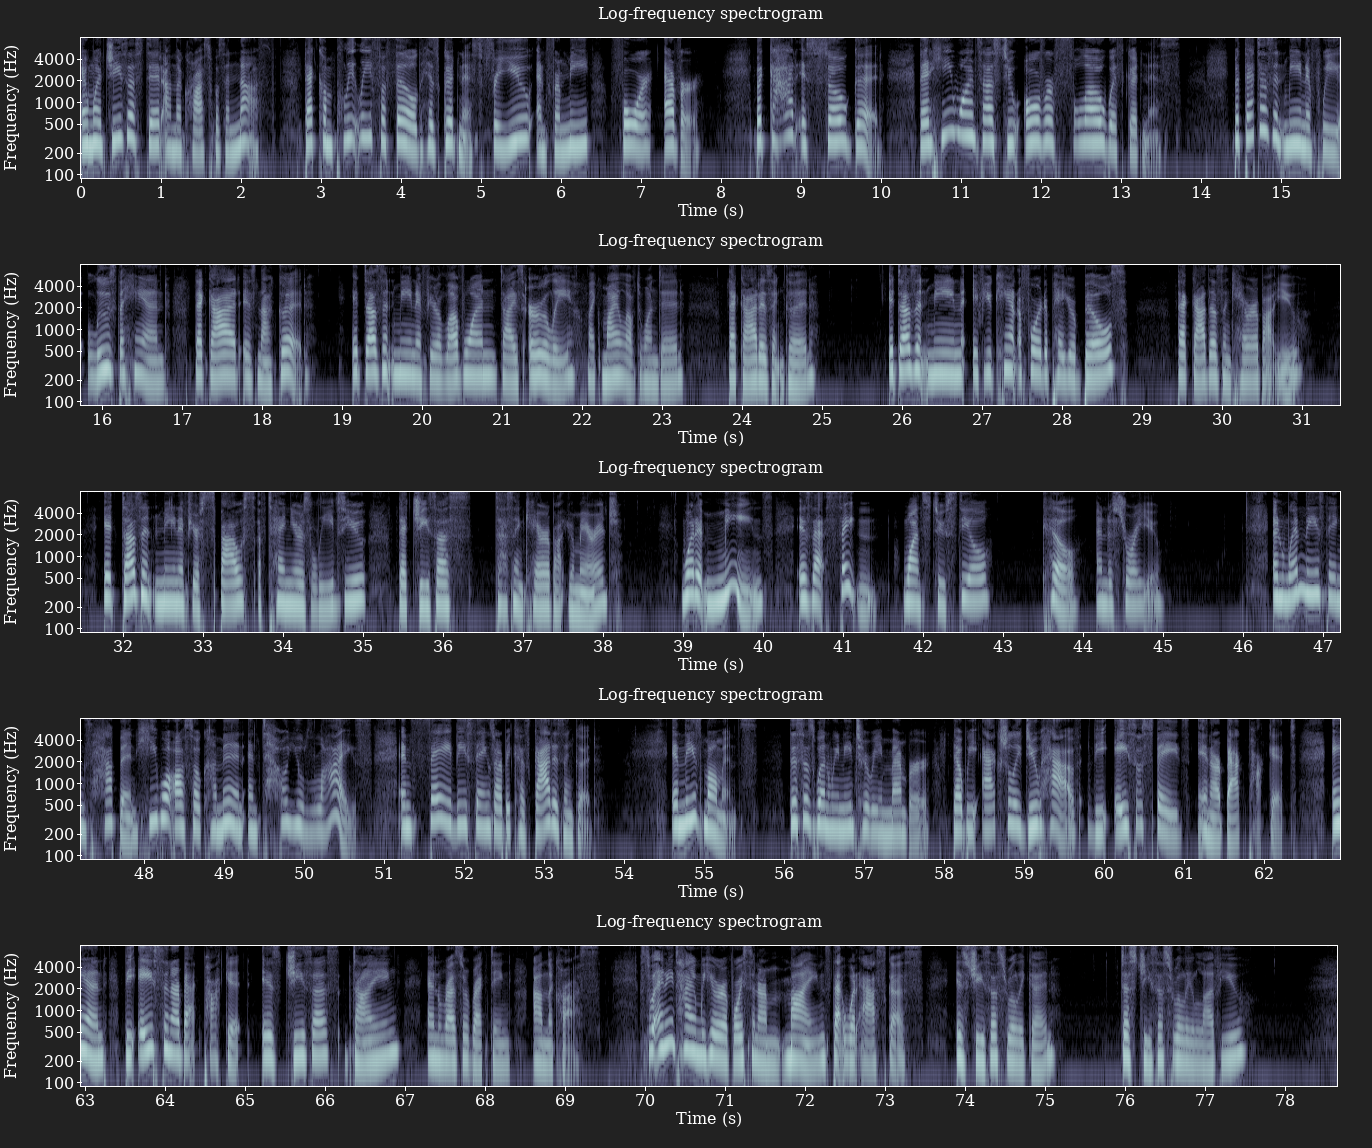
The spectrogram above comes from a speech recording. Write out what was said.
And what Jesus did on the cross was enough. That completely fulfilled his goodness for you and for me forever. But God is so good that he wants us to overflow with goodness. But that doesn't mean if we lose the hand that God is not good. It doesn't mean if your loved one dies early, like my loved one did, that God isn't good. It doesn't mean if you can't afford to pay your bills, that God doesn't care about you. It doesn't mean if your spouse of 10 years leaves you, that Jesus doesn't care about your marriage. What it means is that Satan wants to steal, kill, and destroy you. And when these things happen, he will also come in and tell you lies and say these things are because God isn't good. In these moments, this is when we need to remember that we actually do have the ace of spades in our back pocket. And the ace in our back pocket is Jesus dying and resurrecting on the cross. So anytime we hear a voice in our minds that would ask us, is Jesus really good? Does Jesus really love you?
